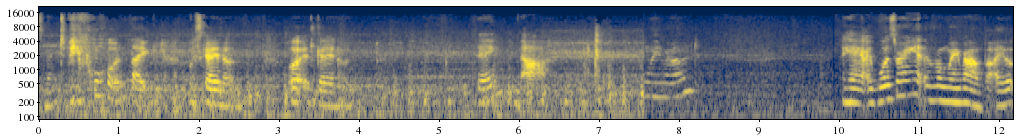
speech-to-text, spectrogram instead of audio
It's meant to be worn. Like, what's going on? What is going on? Thing? Nah. Way around. Okay, I was wearing it the wrong way around, but I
